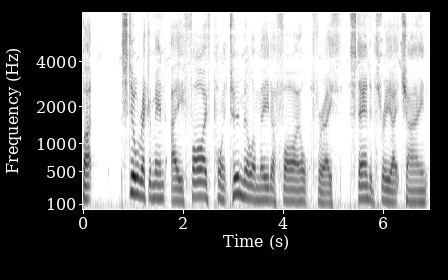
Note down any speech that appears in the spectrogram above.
but still recommend a 5.2 millimeter file for a standard 3/8 chain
